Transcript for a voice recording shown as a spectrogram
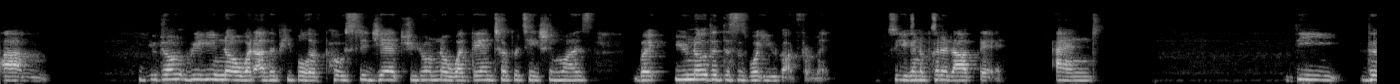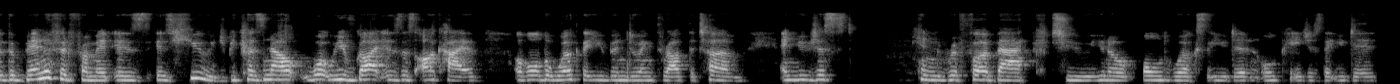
um, you don't really know what other people have posted yet. You don't know what their interpretation was, but you know that this is what you got from it. So you're going to put it out there. And the, the, the benefit from it is, is huge because now what we've got is this archive of all the work that you've been doing throughout the term. And you just can refer back to, you know, old works that you did and old pages that you did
